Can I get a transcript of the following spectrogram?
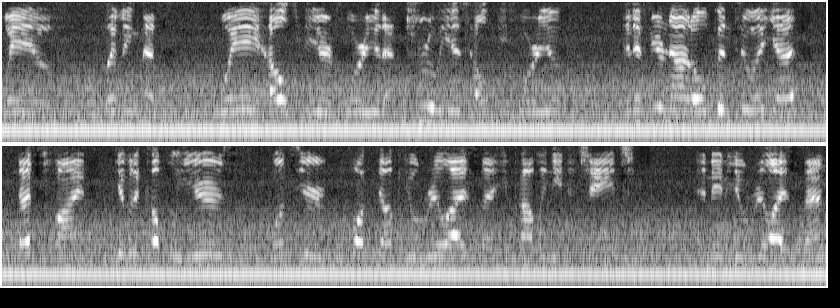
way of living that's way healthier for you, that truly is healthy for you. And if you're not open to it yet, that's fine. Give it a couple years. Once you're fucked up, you'll realize that you probably need to change. And maybe you'll realize then.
